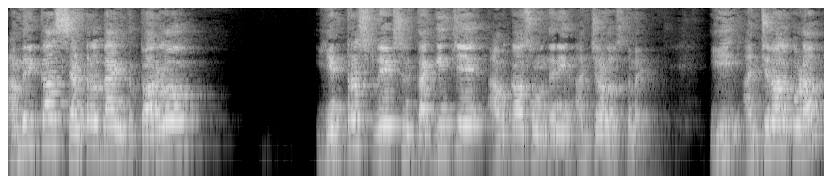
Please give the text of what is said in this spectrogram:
అమెరికా సెంట్రల్ బ్యాంక్ త్వరలో ఇంట్రెస్ట్ రేట్స్ని తగ్గించే అవకాశం ఉందని అంచనాలు వస్తున్నాయి. ఈ అంచనాలు కూడా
